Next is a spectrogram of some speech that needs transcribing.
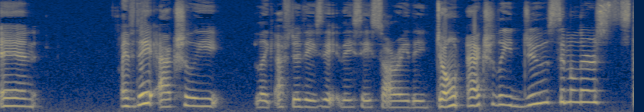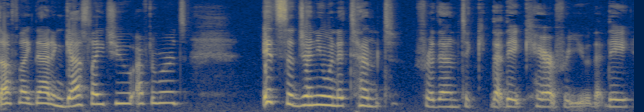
And if they actually like after they say they say sorry they don't actually do similar stuff like that and gaslight you afterwards it's a genuine attempt for them to that they care for you that they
